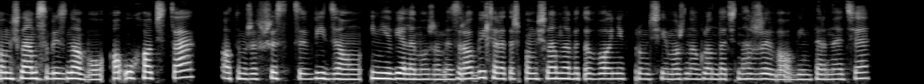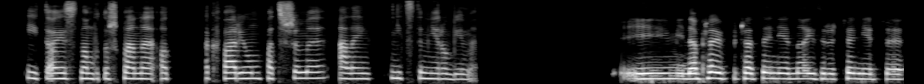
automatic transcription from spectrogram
pomyślałam sobie znowu o uchodźcach, o tym, że wszyscy widzą i niewiele możemy zrobić, ale też pomyślałam nawet o wojnie, którą dzisiaj można oglądać na żywo w internecie. I to jest znowu to szklane akwarium, patrzymy, ale nic z tym nie robimy I mi naprawdę wyczatlenie no i zrzeczenie, czy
